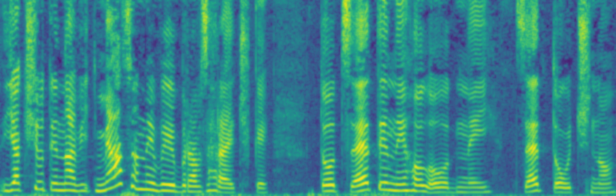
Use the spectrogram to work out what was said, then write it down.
Якщо ти навіть м'ясо не вибрав з гречки, то це ти не голодний. Це точно.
